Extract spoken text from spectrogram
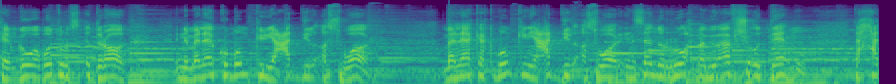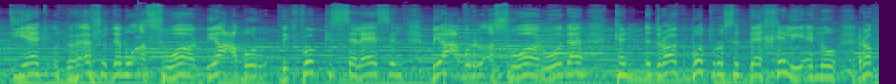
كان جوه بطرس إدراك إن ملاكه ممكن يعدي الأسوار. ملاكك ممكن يعدي الأسوار. إنسان الروح ما بيوقفش قدامه. تحديات ما بيوقفش قدامه. أسوار بيعبر بتفك السلاسل بيعبر الأسوار. وده كان إدراك بطرس الداخلي إنه رب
